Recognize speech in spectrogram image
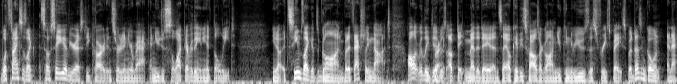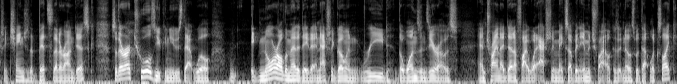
what's nice is like, so say you have your SD card inserted in your Mac, and you just select everything and you hit delete. You know, it seems like it's gone, but it's actually not. All it really did Right. was update metadata and say, okay, these files are gone. You can use this free space, but it doesn't go and actually change the bits that are on disk. So there are tools you can use that will r- ignore all the metadata and actually go and read the ones and zeros and try and identify what actually makes up an image file because it knows what that looks like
